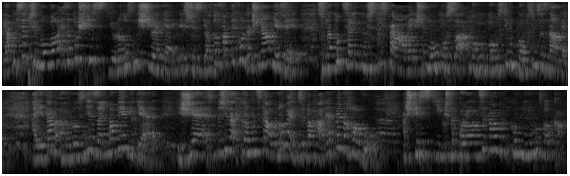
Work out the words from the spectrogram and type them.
Já bych se přimlouvala i za to štěstí, ono to zní šíleně, i když štěstí, ale to fakt jako začíná měřit. Jsou na to celý ústý zprávy, když to mohu poslat, mohu, mohu, s tím, mohu s tím seznámit. A je tam hrozně zajímavě vidět, že skutečně ta ekonomická úroveň, třeba HDP na hlavu a štěstí, už ta korelace tam jako není moc velká.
